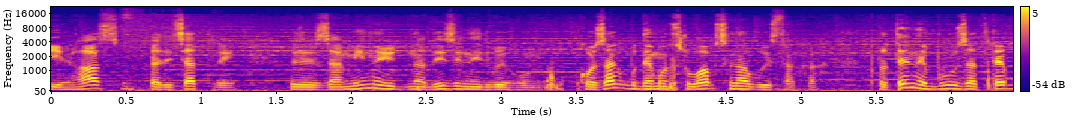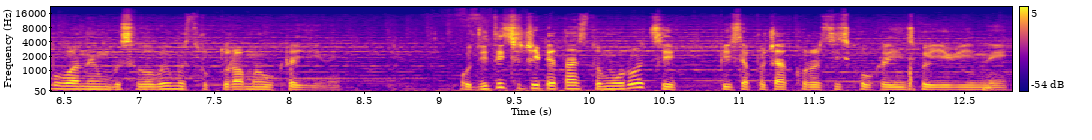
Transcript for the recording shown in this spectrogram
і ГАЗ-53 з заміною на дизельний двигун. Козак демонструвався на виставках, проте не був затребуваним силовими структурами України. У 2015 році, після початку російсько-української війни,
